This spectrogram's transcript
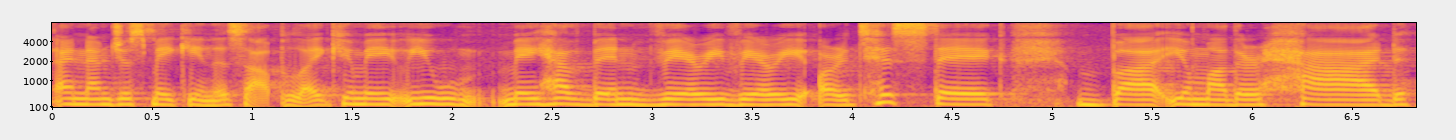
and I'm just making this up. Like you may you may have been very very artistic, but your mother had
